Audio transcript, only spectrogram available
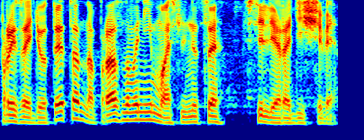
Произойдет это на праздновании Масленицы в селе Радищеве.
